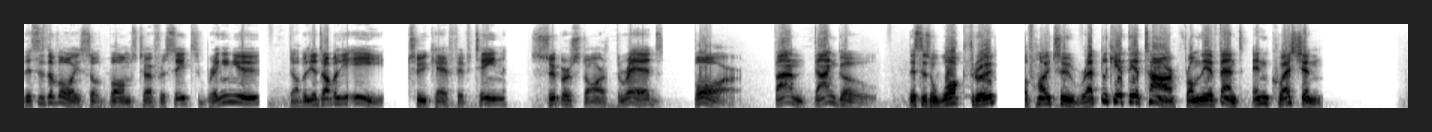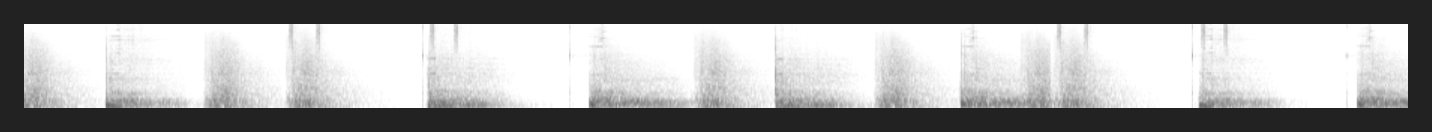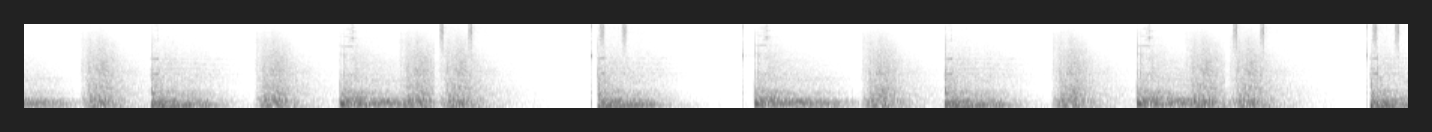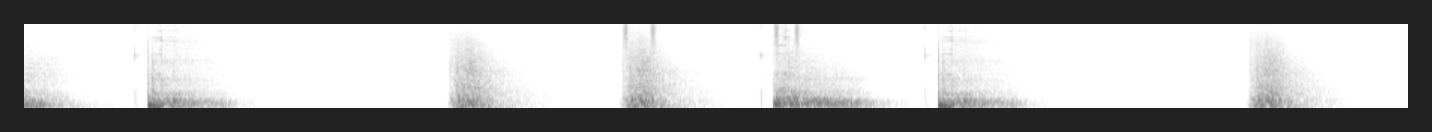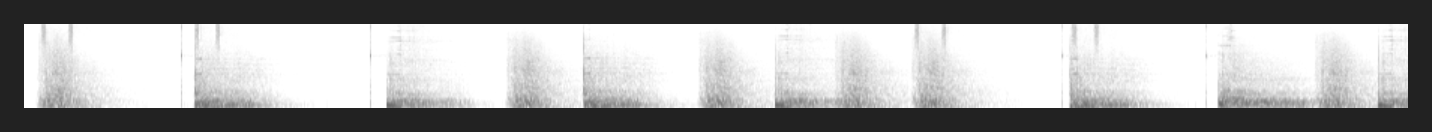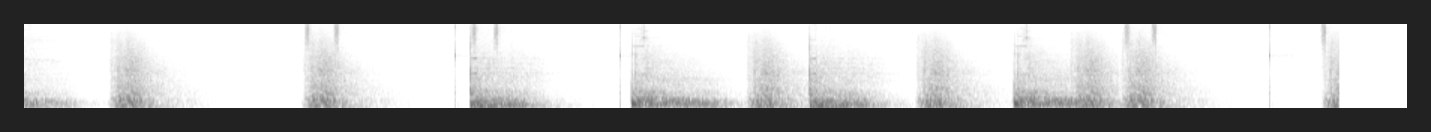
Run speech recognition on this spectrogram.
This is the voice of Bombs Turf Receipts bringing you WWE 2K15 Superstar Threads 4 Fandango. This is a walkthrough of how to replicate the attire from the event in question.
